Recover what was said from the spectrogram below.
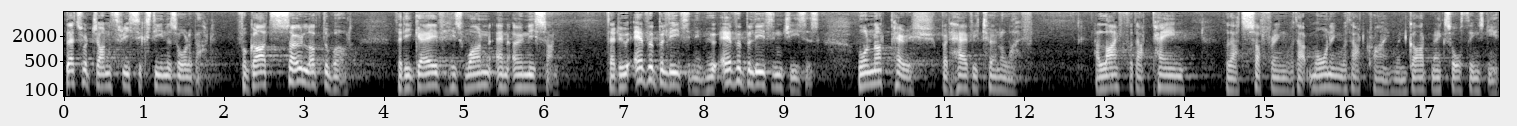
That's what John 3:16 is all about. For God so loved the world that he gave his one and only son that whoever believes in him, whoever believes in Jesus will not perish but have eternal life. A life without pain, without suffering, without mourning, without crying when God makes all things new.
